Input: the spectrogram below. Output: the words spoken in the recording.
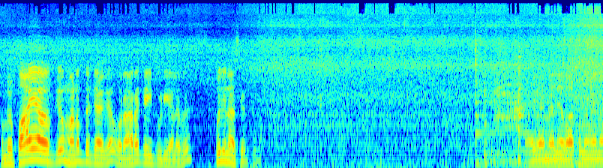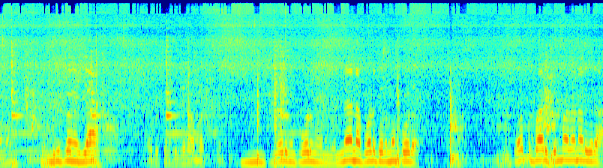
நம்ம பாயாவுக்கு மணத்துக்காக ஒரு அரை கைப்பிடி அளவு புதினா சேர்த்துங்க பாயானாலே வாசனை வேணாமா? இருப்பாங்க ஐயா. அதுக்கு புதினா மஸ்து ம், போடுங்க போடுங்க. உனக்கு என்னென்ன போட சொல்லுமோ போடு. போட்டு பாரு சும்மா தானே இருக்கிறா.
